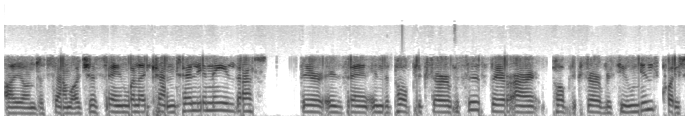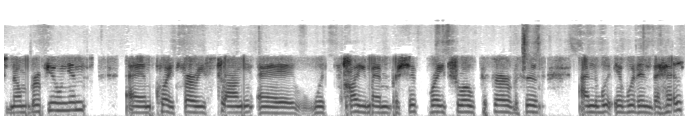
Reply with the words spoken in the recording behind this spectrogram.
I understand what you're saying. Well, I can tell you, Neil, that there is uh, in the public services there are public service unions, quite a number of unions, um, quite very strong uh, with high membership right throughout the services, and w- within the health.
